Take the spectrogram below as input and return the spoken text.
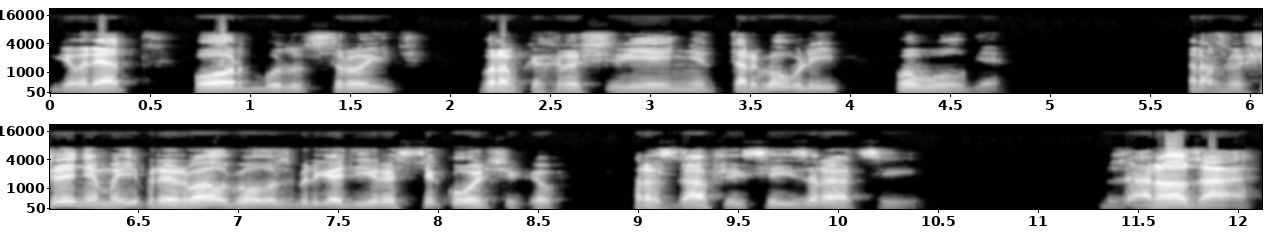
Говорят, порт будут строить в рамках расширения торговли по Волге. Размышления мои прервал голос бригадира стекольщиков, раздавшийся из рации. «Заноза!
